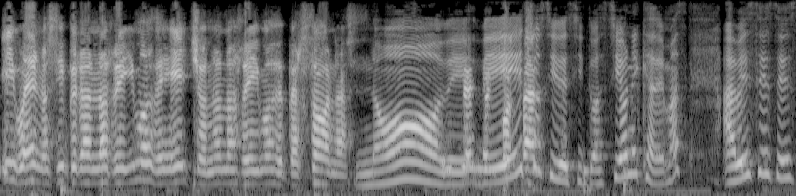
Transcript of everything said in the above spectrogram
Y bueno, sí, pero nos reímos de hechos, no nos reímos de personas. No, de, de hechos y de situaciones que además a veces es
